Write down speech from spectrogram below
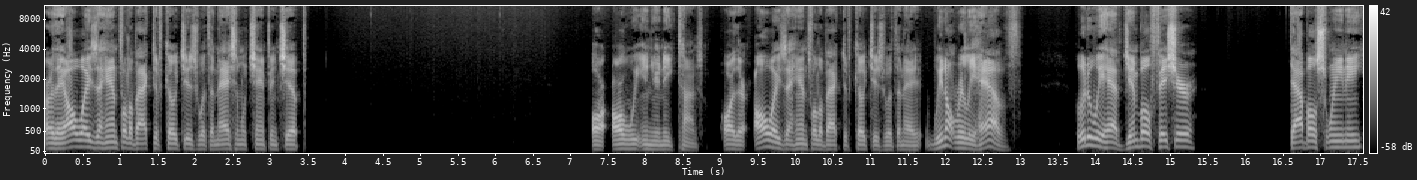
Are they always a handful of active coaches with a national championship? Or are we in unique times? Are there always a handful of active coaches with an A? We don't really have. Who do we have? Jimbo Fisher, Dabo Swinney,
